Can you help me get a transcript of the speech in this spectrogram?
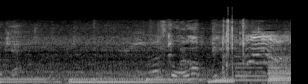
okay? What's going on? Ah!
